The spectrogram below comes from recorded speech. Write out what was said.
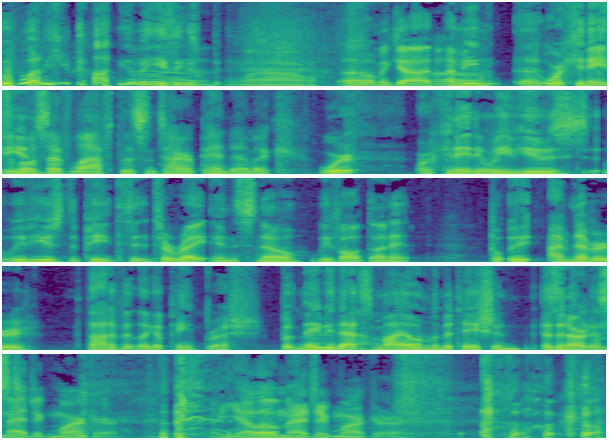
Like, what are you talking about using his Wow. Oh my god. I mean, Uh, we're That's the Canadian. most I've laughed this entire pandemic. We're we're Canadian. We've used we've used the peat to, to write in snow. We've all done it, but we, I've never thought of it like a paintbrush. But maybe that's my own limitation as an Like artist. a magic marker. a yellow magic marker. Oh, God.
